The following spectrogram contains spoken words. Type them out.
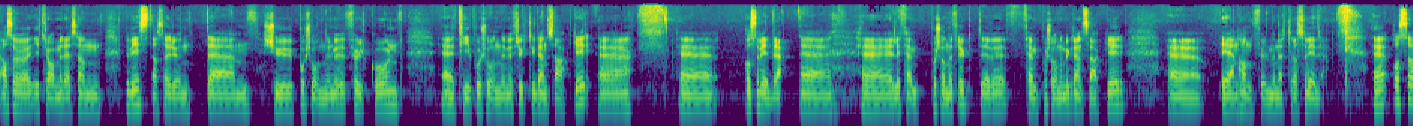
altså i tråd med det som ble vist, altså rundt eh, sju porsjoner med fullkorn, eh, ti porsjoner med frukt og grønnsaker eh, eh, osv. Eh, eller fem porsjoner frukt, fem porsjoner med grønnsaker, en håndfull med nøtter osv. Og så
